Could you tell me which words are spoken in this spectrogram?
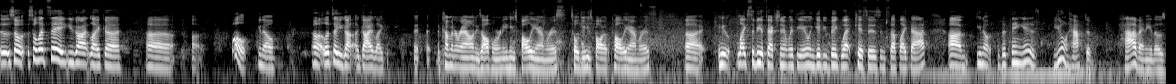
uh, so, so let's say you got like a, uh, uh, well, you know, uh, let's say you got a guy like uh, uh, coming around. He's all horny. He's polyamorous. Told you he's poly- polyamorous. He likes to be affectionate with you and give you big wet kisses and stuff like that. Um, you know, the thing is, you don't have to have any of those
